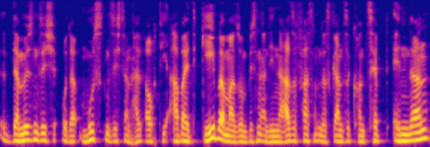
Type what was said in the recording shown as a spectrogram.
da müssen sich oder mussten sich dann halt auch die Arbeitgeber mal so ein bisschen an die Nase fassen und das ganze Konzept ändern.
